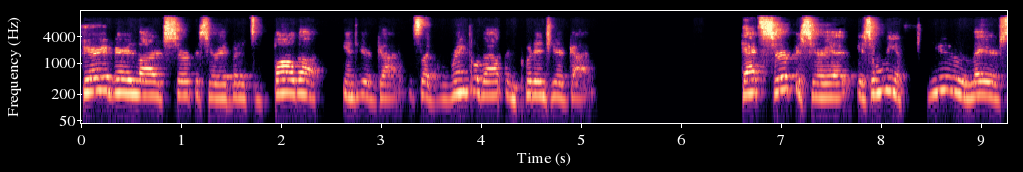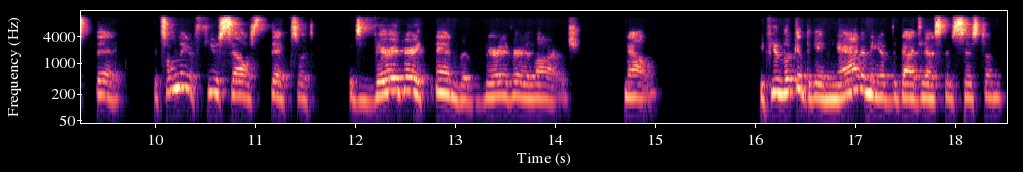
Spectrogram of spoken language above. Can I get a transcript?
very, very large surface area, but it's balled up into your gut. It's like wrinkled up and put into your gut. That surface area is only a few layers thick. It's only a few cells thick, so it's, it's very, very thin, but very, very large. Now, if you look at the anatomy of the digestive system,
